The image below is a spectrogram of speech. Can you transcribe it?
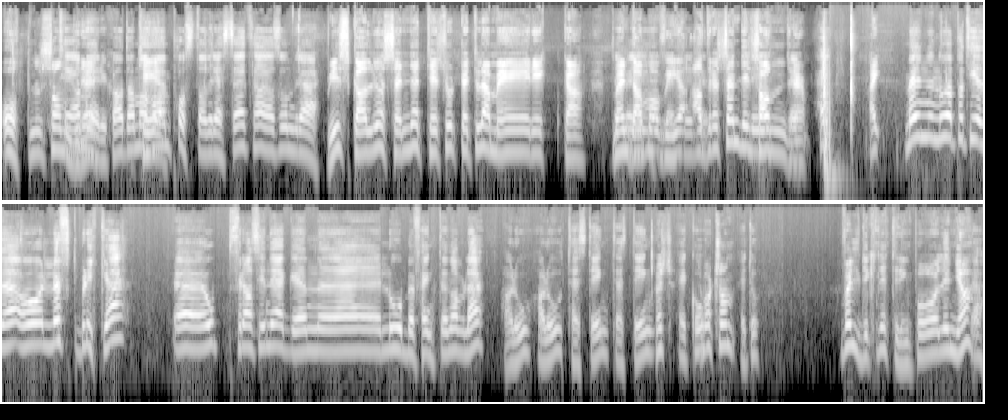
åttende Sondre Til Amerika. Da må til- ha en postadresse til Sondre. vi skal jo sende T-skjorte til Amerika, men da må vi ha adressen til Sondre. Hei. Hei. Men nå er det på tide å løfte blikket eh, opp fra sin egen eh, lobefengte navle. Hallo, hallo, testing, testing. Ekko. det ble sånn. Veldig knitring på linja. Ja.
